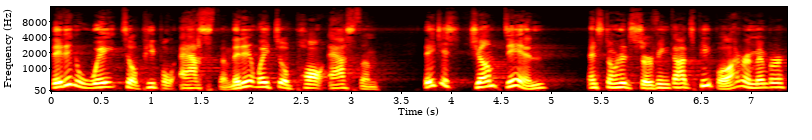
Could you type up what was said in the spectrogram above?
They didn't wait till people asked them. They didn't wait till Paul asked them. They just jumped in and started serving God's people. I remember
